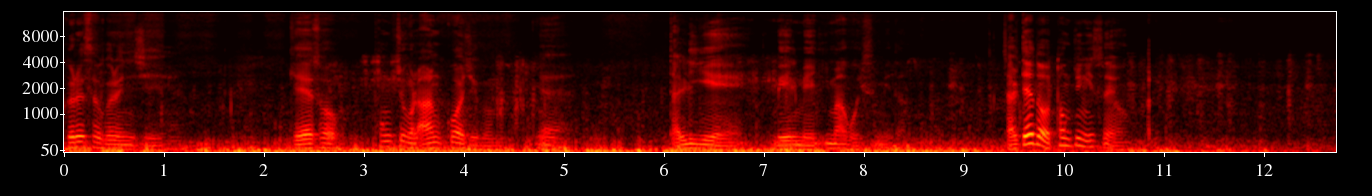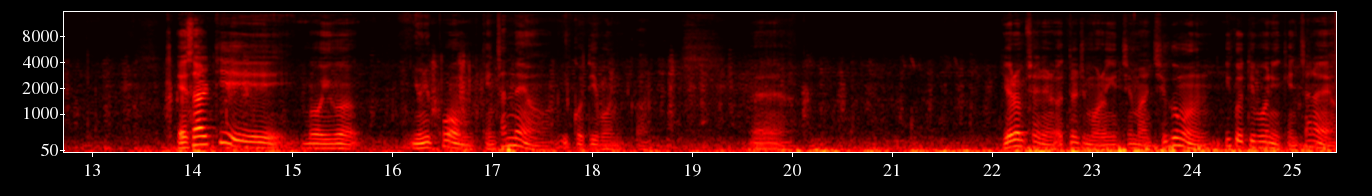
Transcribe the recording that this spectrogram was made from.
그래서 그런지 계속 통증을 안고 지금 예, 달리기에 매일매일 임하고 있습니다. 잘 때도 통증이 있어요. SRT 뭐 이거 유니폼 괜찮네요. 입고 뛰보니까. 예. 여름철에는 어떨지 모르겠지만 지금은 입고 뛰보니까 괜찮아요.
